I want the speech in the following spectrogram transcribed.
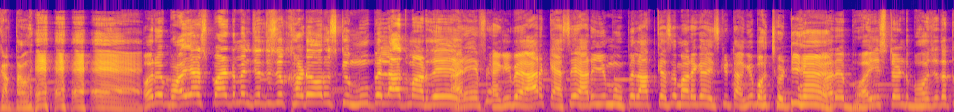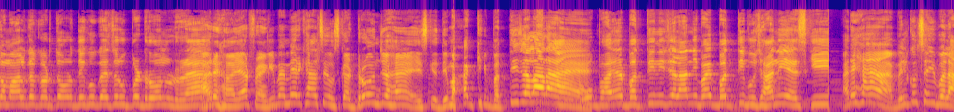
करता हूँ। अरे भाई यार स्पाइडरमैन जल्दी से खड़े और उसके मुँह पे लात मार दे। अरे फ्रैंकली भाई यार कैसे यार ये मुँह पे लात कैसे मारेगा? इसकी टांगे बहुत छोटी है। अरे भाई स्टंट बहुत ज़्यादा कमाल का करते हो और देखो कैसे ऊपर ड्रोन उड़ रहा है। अरे हाँ यार फ्रैंकली भाई मेरे ख्याल से उसका ड्रोन जो है इसके दिमाग की बत्ती जला रहा ओ है भाई यार बत्ती नहीं जलानी भाई बत्ती बुझानी है इसकी। अरे हाँ बिल्कुल सही बोला।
